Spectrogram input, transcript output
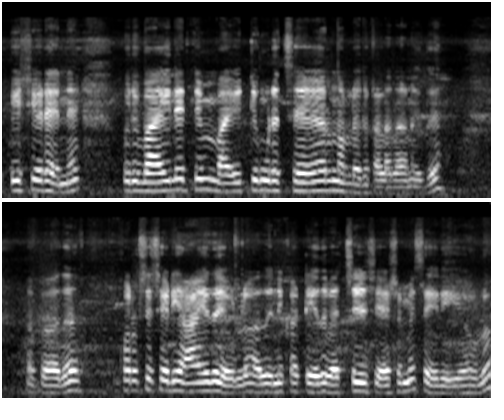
എപ്പീഷ്യയുടെ തന്നെ ഒരു വയലറ്റും വൈറ്റും കൂടെ ചേർന്നുള്ളൊരു കളറാണ് ഇത്. അപ്പോൾ അത് കുറച്ച് ചെടി ആയതേ ഉള്ളൂ. അതിന് കട്ട് ചെയ്ത് വെച്ചതിന് ശേഷമേ സെയിൽ ചെയ്യുകയുള്ളൂ.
